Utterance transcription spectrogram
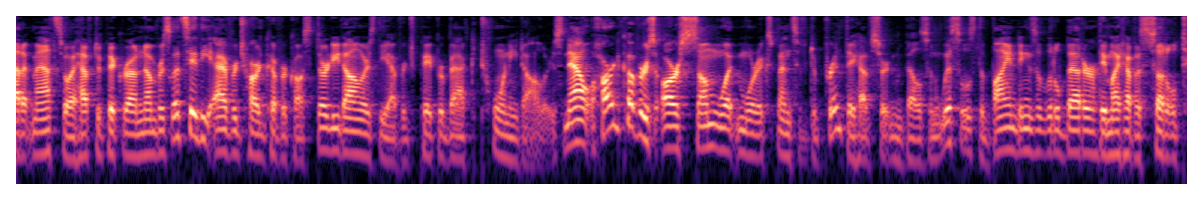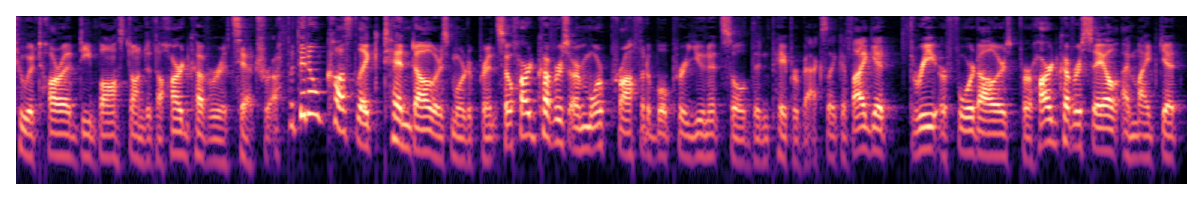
bad at math, so I have to pick around numbers. Let's say the average hardcover costs $30, the average paperback $20. Now, hardcovers are somewhat more expensive to to print. They have certain bells and whistles. The binding's a little better. They might have a subtle tuatara debossed onto the hardcover, etc. But they don't cost like $10 more to print, so hardcovers are more profitable per unit sold than paperbacks. Like if I get 3 or $4 per hardcover sale, I might get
